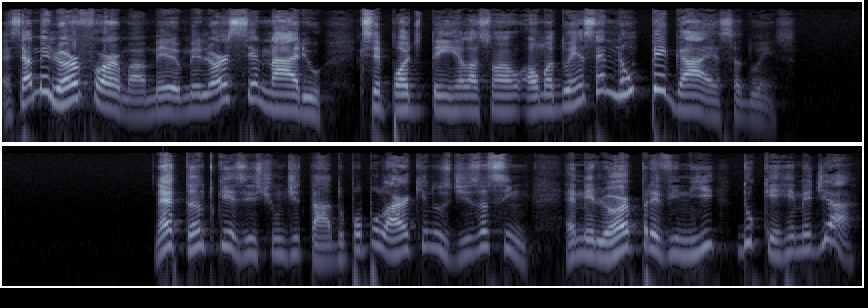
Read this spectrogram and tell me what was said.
Essa é a melhor forma, o me melhor cenário que você pode ter em relação a, a uma doença é não pegar essa doença. Né? Tanto que existe um ditado popular que nos diz assim: é melhor prevenir do que remediar.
